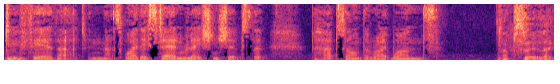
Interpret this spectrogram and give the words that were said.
do mm. fear that and that's why they stay in relationships that perhaps aren't the right ones absolutely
